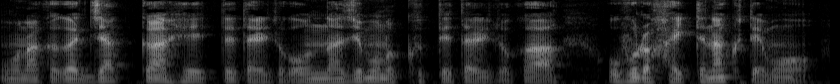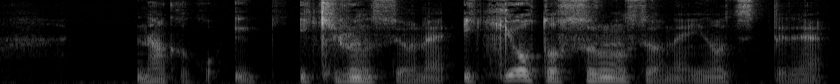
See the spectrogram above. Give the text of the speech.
お腹が若干減ってたりとか、同じもの食ってたりとか、お風呂入ってなくても、なんかこう、生きるんすよね。生きようとするんすよね、命ってね。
